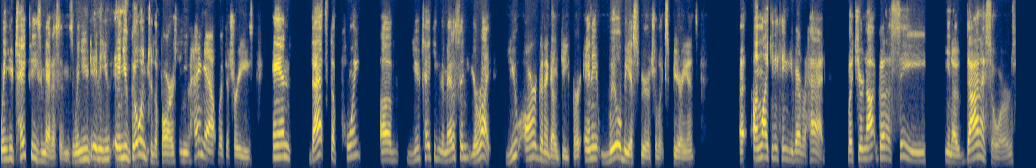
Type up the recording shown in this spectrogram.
when you take these medicines, when you and you and you go into the forest and you hang out with the trees, and that's the point of you taking the medicine, you're right. You are going to go deeper and it will be a spiritual experience, uh, unlike anything you've ever had. But you're not going to see, you know, dinosaurs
